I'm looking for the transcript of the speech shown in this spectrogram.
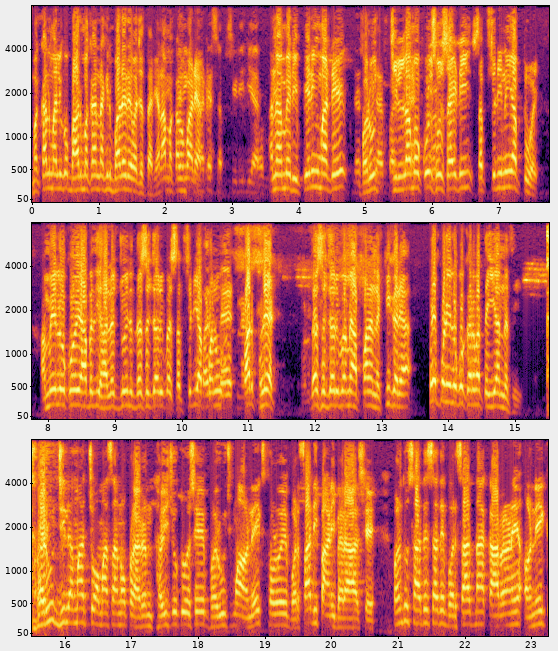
મકાન માલિકો બાર મકાન નાખીને ભાડે રહેવા જતા રહ્યા એના મકાનો ભાડે અને અમે રિપેરિંગ માટે ભરૂચ જિલ્લામાં કોઈ સોસાયટી સબસિડી નહીં આપતું હોય. અમે લોકોએ આ બધી હાલત જોઈને દસ હજાર રૂપિયા સબસિડી આપવાનું પર ફ્લેટ દસ હજાર રૂપિયા અમે આપવાના નક્કી કર્યા, તો પણ એ લોકો કરવા તૈયાર નથી. ભરૂચ જિલ્લામાં ચોમાસાનો પ્રારંભ થઈ ચુક્યો છે. ભરૂચમાં અનેક સ્થળોએ વરસાદી પાણી ભરાયા છે. પરંતુ સાથે સાથે વરસાદના કારણે અનેક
